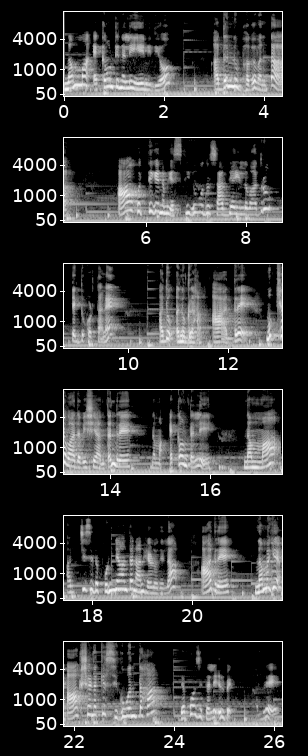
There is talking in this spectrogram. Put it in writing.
ನಮ್ಮ ಅಕೌಂಟಿನಲ್ಲಿ ಏನಿದೆಯೋ ಅದನ್ನು ಭಗವಂತ ಆ ಹೊತ್ತಿಗೆ ನಮಗೆ ಸಿಗುವುದು ಸಾಧ್ಯ ಇಲ್ಲವಾದರೂ ತೆಗೆದುಕೊಡ್ತಾನೆ. ಅದು ಅನುಗ್ರಹ. ಆದರೆ ಮುಖ್ಯವಾದ ವಿಷಯ ಅಂತಂದರೆ ನಮ್ಮ ಅಕೌಂಟಲ್ಲಿ ನಮ್ಮ ಅರ್ಜಿಸಿದ ಪುಣ್ಯ ಅಂತ ನಾನು ಹೇಳೋದಿಲ್ಲ. ಆದರೆ ನಮಗೆ ಆ ಕ್ಷಣಕ್ಕೆ ಸಿಗುವಂತಹ ಡೆಪಾಸಿಟಲ್ಲಿ ಇರಬೇಕು. ಅಂದರೆ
